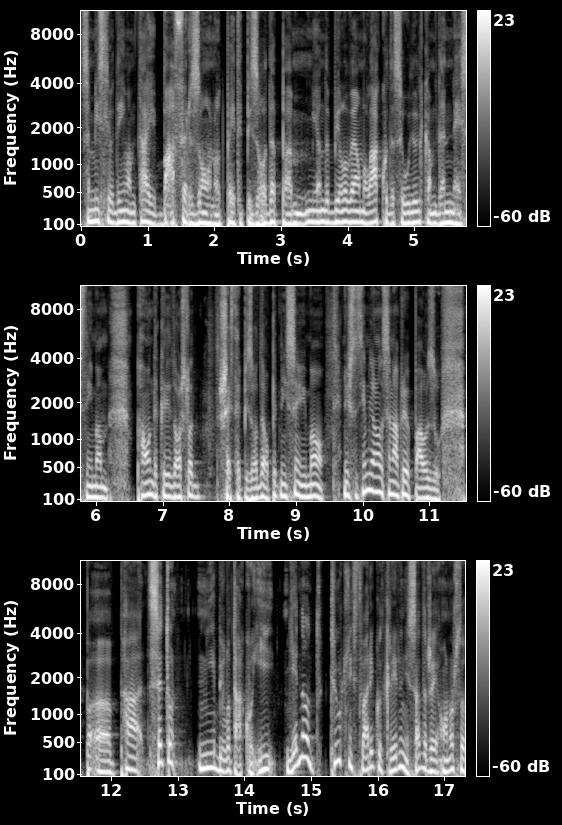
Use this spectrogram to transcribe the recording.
sam mislio da imam taj buffer zone od pet epizoda, pa mi onda bilo veoma lako da se uljuljkam, da ne snimam, pa onda kad je došla šesta epizoda, opet nisam imao ništa snimljeno, onda sam napravio pauzu. Pa, uh, pa sve to nije bilo tako. I jedna od ključnih stvari kod kreiranja sadržaja, ono što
